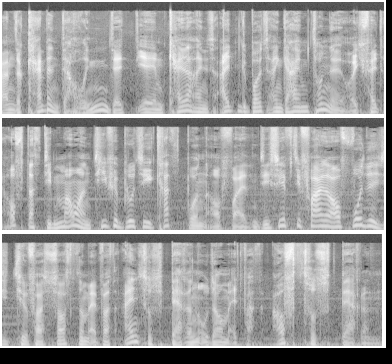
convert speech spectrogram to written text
Beim Campen darin seht ihr im Keller eines alten Gebäudes einen geheimen Tunnel. Euch fällt auf, dass die Mauern tiefe blutige Kratzspuren aufweisen. Dies wirft die Frage auf, wurde die Tür verschlossen, um etwas einzusperren oder um etwas aufzusperren?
